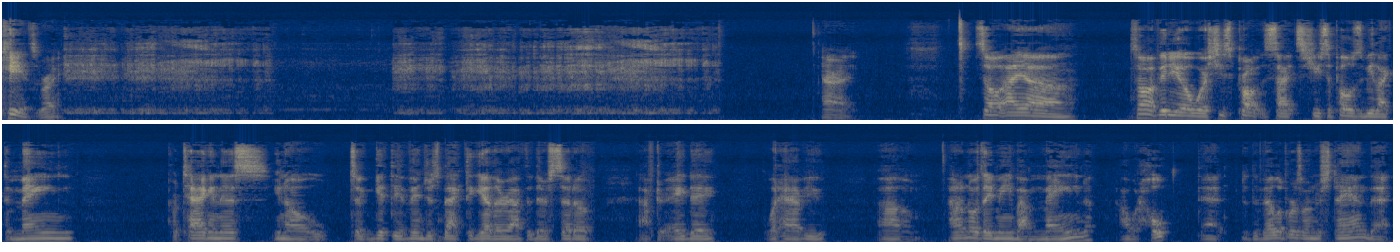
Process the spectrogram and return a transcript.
Kids, right? All right. So I uh saw a video where she's pro she's supposed to be like the main protagonist, you know, to get the Avengers back together after their setup, after A Day, what have you. Um, I don't know what they mean by main. I would hope that the developers understand that,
